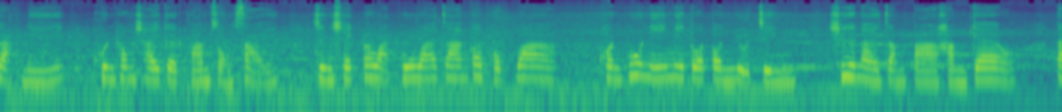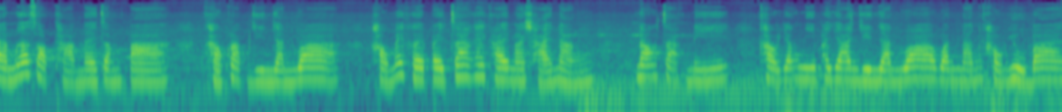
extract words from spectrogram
จากนี้คุณธงชัยเกิดความสงสัย จึงเช็คประวัติผู้ว่าจ้างก็พบว่า คนผู้นี้มีตัวตนอยู่จริง ชื่อนายจำปาคำแก้ว แต่เมื่อสอบถามนายจำปา เขากลับยืนยันว่า เขาไม่เคยไปจ้างให้ใครมาฉายหนัง นอกจากนี้ เขายังมีพยานยืนยันว่าวันนั้นเขาอยู่บ้าน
